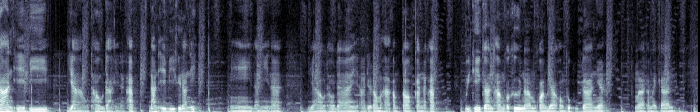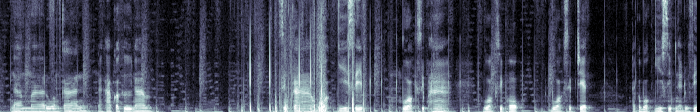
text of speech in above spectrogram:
ด้าน AB ยาวเท่าใดนะครับ ด้าน AB คือด้านนี้นี่ด้านนี้นะ ยาวเท่าใดอะเดี๋ยวเรามาหาคำตอบกันนะครับ วิธีการทำก็คือนำความยาวของทุกๆด้านเนี่ยมาทำไมกันนำมารวมกันนะครับ ก็คือนำ 19 บวก 20 บวก 15 บวก 16 บวก 17 แล้วก็บวก 20 เนี่ย ดูสิ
